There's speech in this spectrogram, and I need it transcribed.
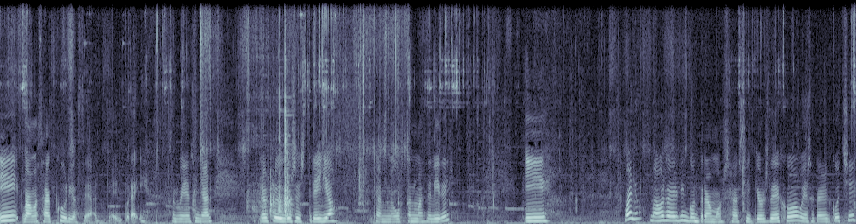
y vamos a curiosear qué hay por ahí. Os voy a enseñar los productos estrella que a mí me gustan más de Lidl y bueno, vamos a ver qué encontramos. Así que os dejo, voy a sacar el coche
